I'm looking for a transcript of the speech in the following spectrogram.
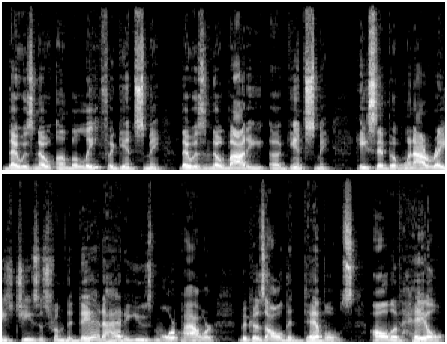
There was no unbelief against me. There was nobody against me. He said, But when I raised Jesus from the dead, I had to use more power because all the devils, all of hell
